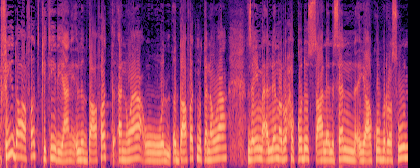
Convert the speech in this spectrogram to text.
في ضعفات كتير يعني الضعفات أنواع والضعفات متنوعة. زي ما قال لنا الروح القدس على لسان يعقوب الرسول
